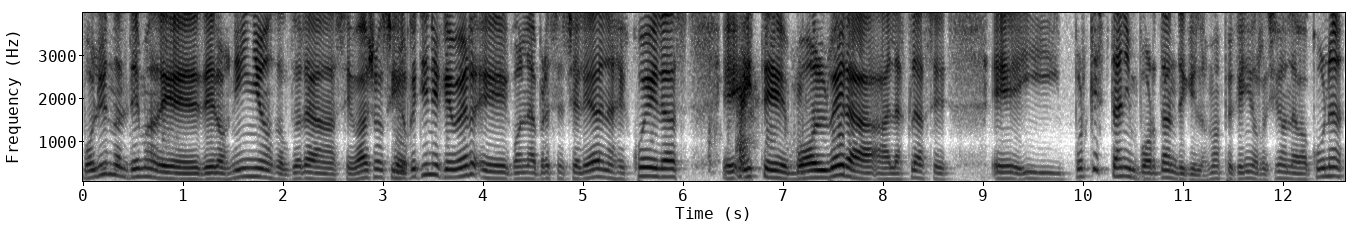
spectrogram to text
Volviendo al tema de, los niños, doctora Ceballos, y lo que tiene que ver eh, con la presencialidad en las escuelas, eh, este volver a, a las clases, y por qué es tan importante que los más pequeños reciban la vacuna,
